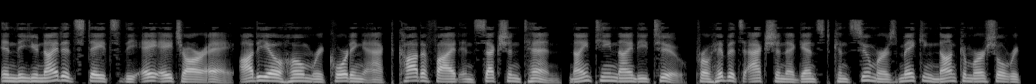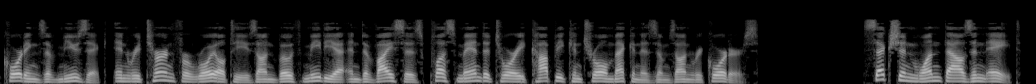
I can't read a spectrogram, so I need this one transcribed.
In the United States the AHRA Audio Home Recording Act codified in Section 10, 1992, prohibits action against consumers making noncommercial recordings of music, in return for royalties on both media and devices plus mandatory copy control mechanisms on recorders. Section 1008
